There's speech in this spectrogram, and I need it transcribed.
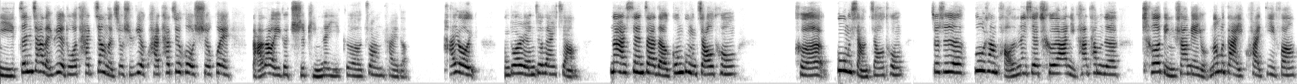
你增加的越多，它降的就是越快，它最后是会达到一个持平的一个状态的。还有。很多人就在想，那现在的公共交通和共享交通，就是路上跑的那些车啊，你看他们的车顶上面有那么大一块地方，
